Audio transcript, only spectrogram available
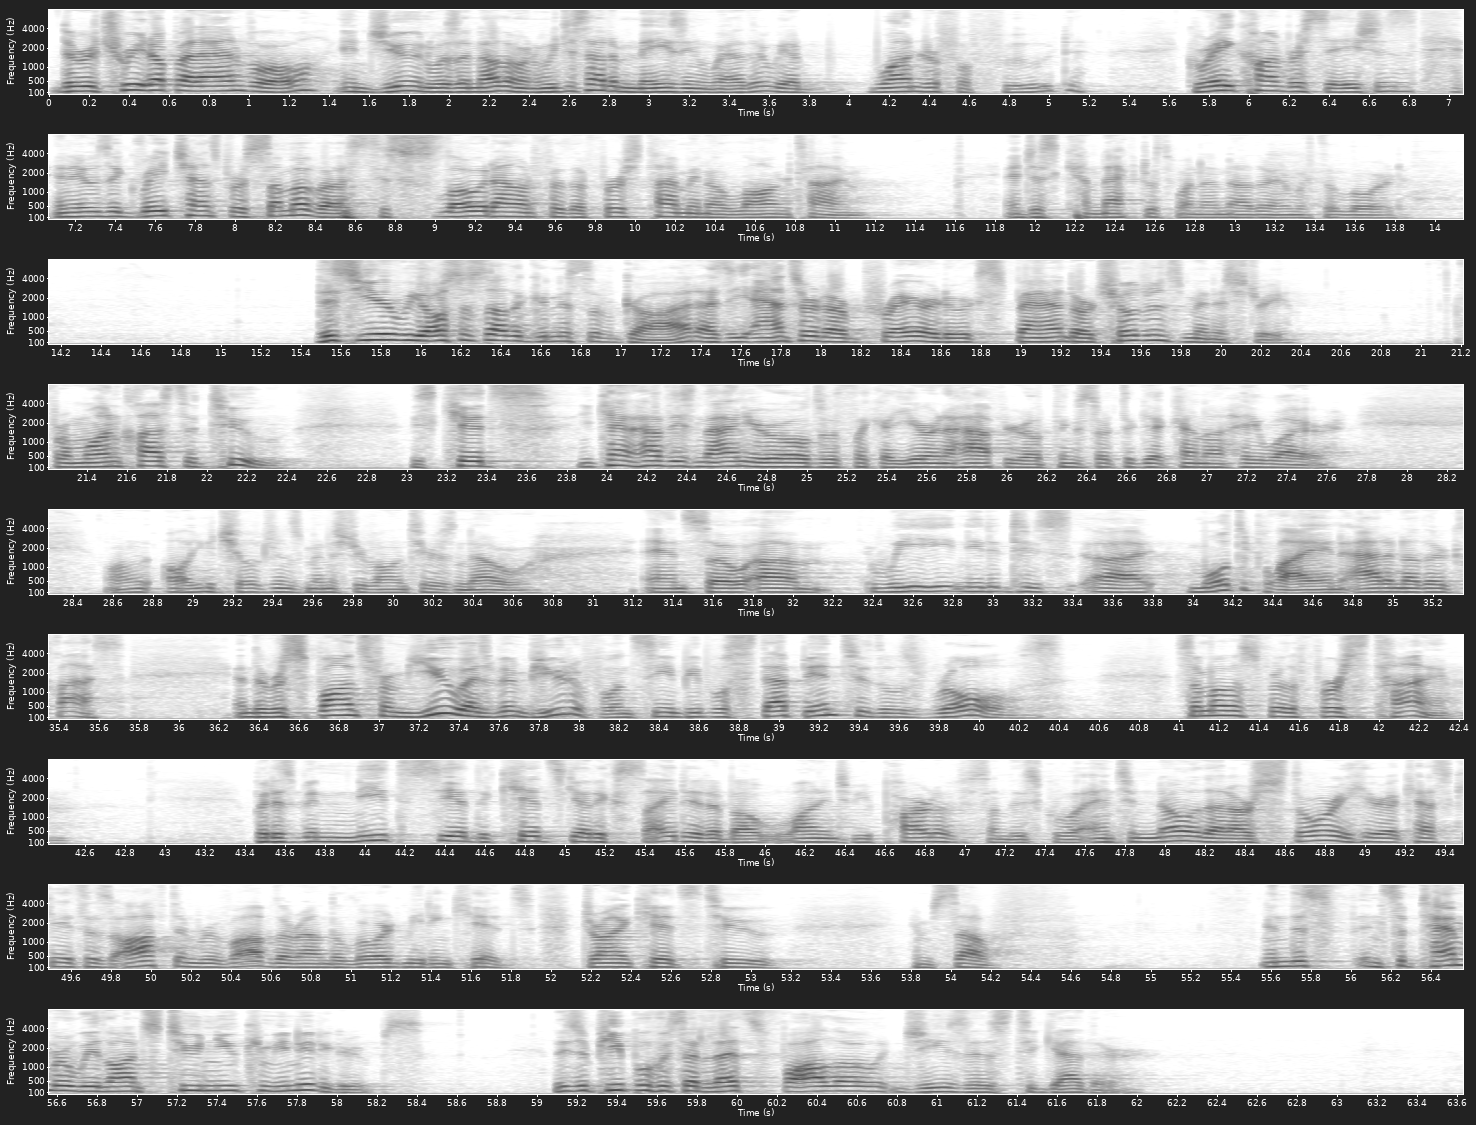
The retreat up at Anvil in June was another one. We just had amazing weather, we had wonderful food, great conversations, and it was a great chance for some of us to slow down for the first time in a long time and just connect with one another and with the Lord. This year, we also saw the goodness of God as He answered our prayer to expand our children's ministry from one class to two. These kids, you can't have these nine year olds with like a year and a half year old. Things start to get kind of haywire. All, all, you children's ministry volunteers know. And so um, we needed to uh, multiply and add another class. And the response from you has been beautiful in seeing people step into those roles, some of us for the first time. But it's been neat to see the kids get excited about wanting to be part of Sunday school and to know that our story here at Cascades has often revolved around the Lord meeting kids, drawing kids to Himself. In, this, in September, we launched two new community groups. These are people who said, let's follow Jesus together.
